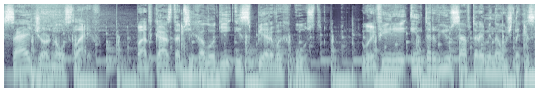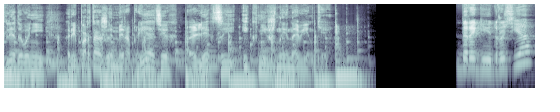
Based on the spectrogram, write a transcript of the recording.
Side Journals Life. Подкаст о психологии из первых уст. В эфире интервью с авторами научных исследований, репортажи о мероприятиях, лекции и книжные новинки. Дорогие друзья,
